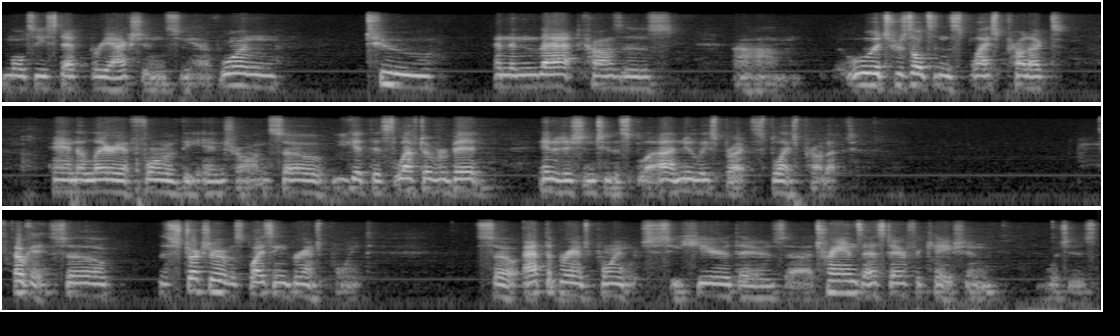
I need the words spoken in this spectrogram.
multi-step reactions. You have one, two, and then that causes, um, which results in the splice product and a lariat form of the intron. So you get this leftover bit in addition to the uh, newly spliced product. Okay, so the structure of a splicing branch point. So at the branch point, which you see here, there's uh, trans-esterification, which is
